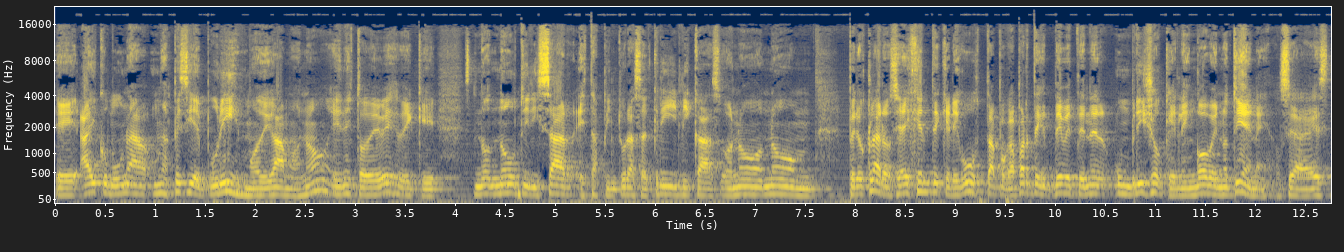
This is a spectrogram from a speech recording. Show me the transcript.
Eh, hay como una, una especie de purismo, digamos, ¿no? En esto de, de que no, no utilizar estas pinturas acrílicas o no, no... Pero claro, si hay gente que le gusta, porque aparte debe tener un brillo que el engobe no tiene, o sea, es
